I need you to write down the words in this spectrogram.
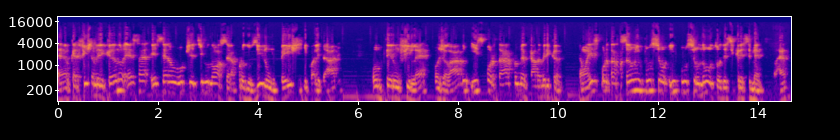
é, o catfish americano, essa, esse era o objetivo nosso, era produzir um peixe de qualidade, obter um filé congelado e exportar para o mercado americano. Então a exportação impulsionou, impulsionou todo esse crescimento, correto?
